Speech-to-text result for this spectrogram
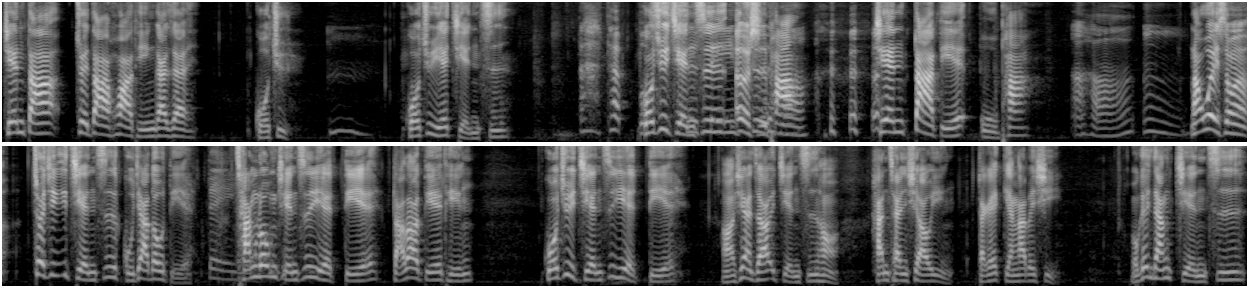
今天大最大的话题应该在国巨。嗯。国巨也减资。啊，它国巨减资二十趴，今天大跌五趴。啊哈，嗯。那为什么最近一减资股价都跌？对。长隆减资也跌，打到跌停。国巨减资也跌。啊，现在只要一减资哈，寒蝉效应，大家惊啊要死。我跟你讲，减资。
